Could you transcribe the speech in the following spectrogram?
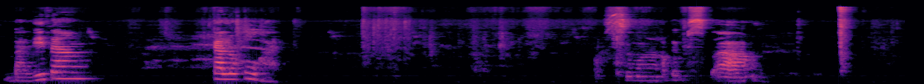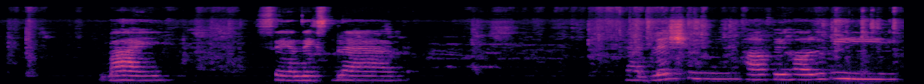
Balitang kalokohan. So mga kapips, um, bye. See you next vlog. God bless you. Happy Halloween.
